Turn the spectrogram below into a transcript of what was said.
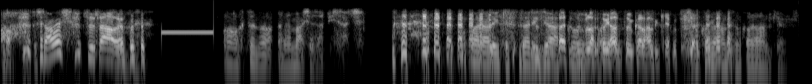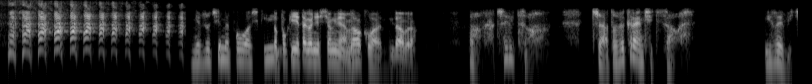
O, słyszałeś? Słyszałem. O, chcę na MMA się zapisać. Paralityk, stary dziadku. Z blokującym kolankiem. Blokującym kolankiem. Nie wrzucimy półośki? Dopóki tego nie ściągniemy. Dokładnie. Dobra. Dobra, czyli co? Trzeba to wykręcić całe. I wybić.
